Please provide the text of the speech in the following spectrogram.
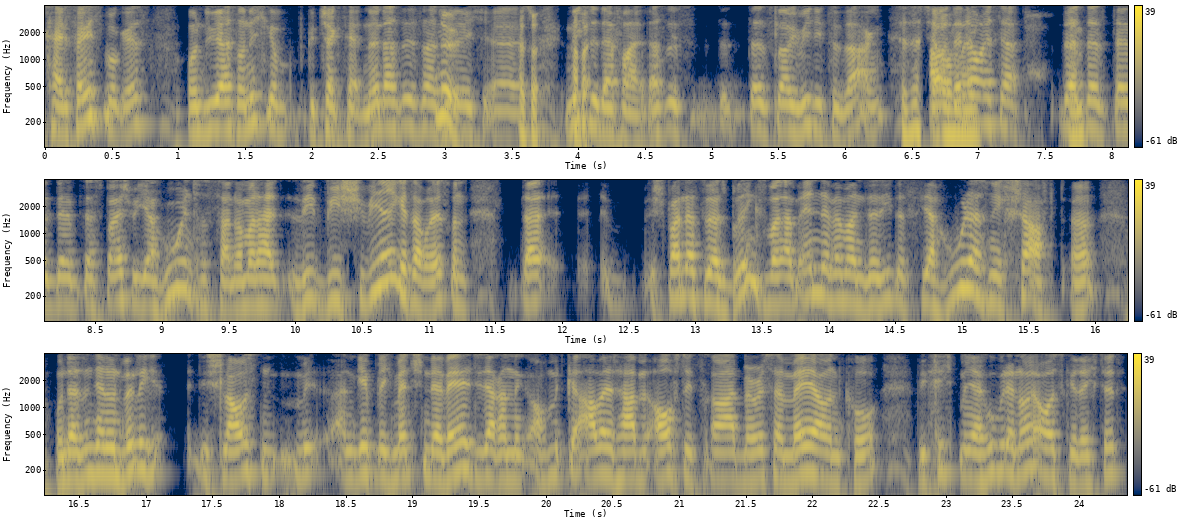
kein Facebook ist und die das noch nicht ge gecheckt hätten. Ne? Das ist natürlich äh, also, nicht so der Fall. Das ist, das ist glaube ich, wichtig zu sagen. Das ist ja aber dennoch ist ja das, das, das, das, Beispiel Yahoo interessant, weil man halt sieht, wie schwierig es auch ist und da spannend, dass du das bringst, weil am Ende, wenn man sieht, dass Yahoo das nicht schafft, äh, und da sind ja nun wirklich die schlauesten angeblich Menschen der Welt, die daran auch mitgearbeitet haben, Aufsichtsrat, Marissa Mayer und Co., wie kriegt man Yahoo wieder neu ausgerichtet,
